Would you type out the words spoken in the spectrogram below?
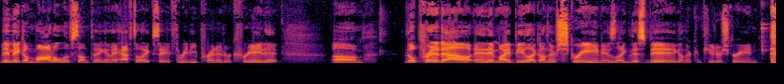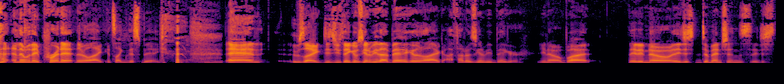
they make a model of something and they have to like say 3D print it or create it. Um, they'll print it out and it might be like on their screen is like this big on their computer screen and then when they print it they're like it's like this big and it was like did you think it was going to be that big and they're like i thought it was going to be bigger you know but they didn't know they just dimensions they just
